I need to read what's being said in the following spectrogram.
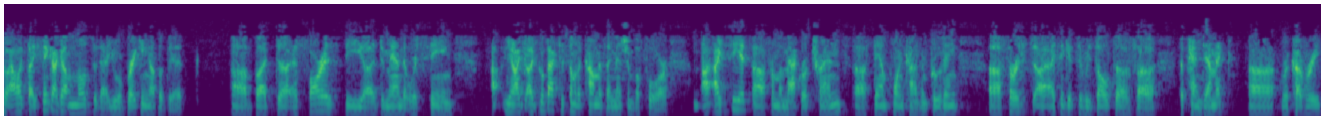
Alex, I think I got most of that. You were breaking up a bit. But as far as the uh demand that we're seeing, Uh, I'd go back to some of the comments I mentioned before. I see it uh, from a macro trends uh, standpoint, kind of improving. First, I think it's a result of the pandemic recovery.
